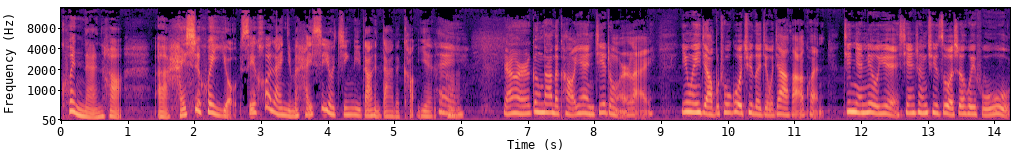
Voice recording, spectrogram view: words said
困难哈啊还是会有，所以后来你们还是有经历到很大的考验。嗯，然而更大的考验接踵而来。因为缴不出过去的酒驾罚款，今年六月，先生去做社会服务，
